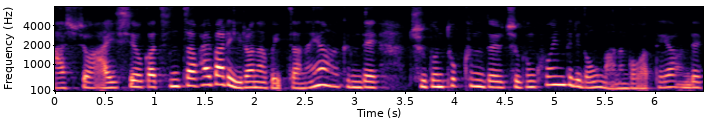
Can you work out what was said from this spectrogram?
아시죠? ICO가 진짜 활발히 일어나고 있잖아요. 근데 죽은 토큰들, 죽은 코인들이 너무 많은 것 같아요. 근데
